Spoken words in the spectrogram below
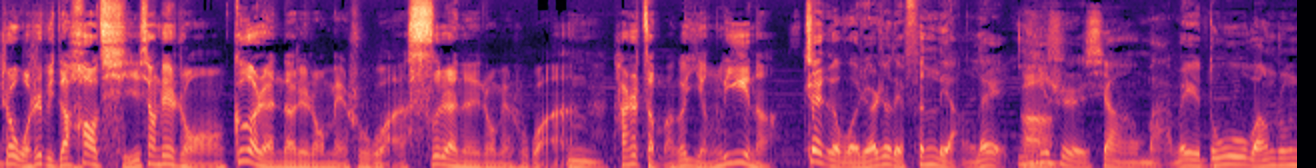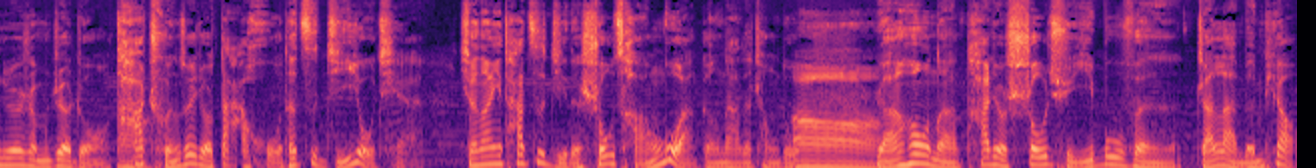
这我是比较好奇，像这种个人的这种美术馆、私人的那种美术馆，嗯，它是怎么个盈利呢？这个我觉得就得分两类，啊一是像马未都、王中军什么这种，他啊纯粹就是大户，他自己有钱，相当于他自己的收藏馆更大的程度。哦，然后呢，他就收取一部分展览门票。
